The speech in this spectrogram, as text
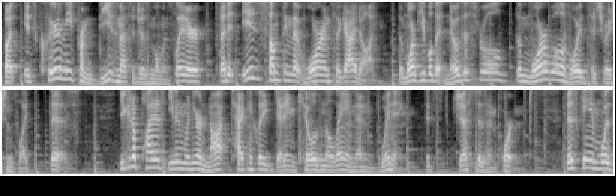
But it's clear to me from these messages moments later that it is something that warrants a guide on. The more people that know this rule, the more we'll avoid situations like this. You can apply this even when you're not technically getting kills in the lane and winning. It's just as important. This game was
